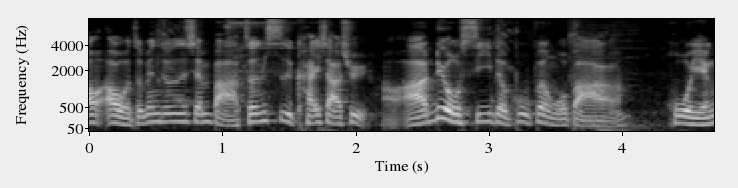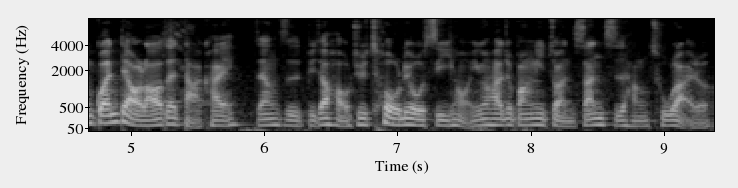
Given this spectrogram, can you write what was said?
好啊，我这边就是先把真视开下去，好啊，六 C 的部分我把火焰关掉，然后再打开，这样子比较好去凑六 C 哈，因为它就帮你转三直行出来了。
